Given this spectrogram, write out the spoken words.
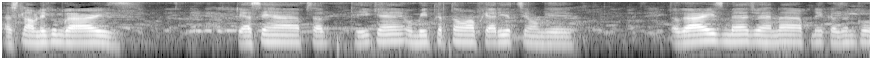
अस्सलाम वालेकुम गाइस। कैसे हैं आप सब? ठीक हैं? उम्मीद करता हूँ आप खैरियत से होंगे। तो गाइस, मैं जो है ना अपने कज़न को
